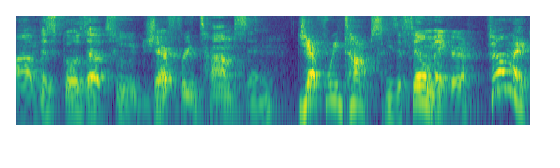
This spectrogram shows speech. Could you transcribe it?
Um, this goes out to Jeffrey Thompson. Jeffrey Thompson, He's a filmmaker, filmmaker.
